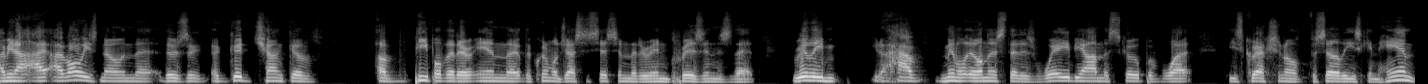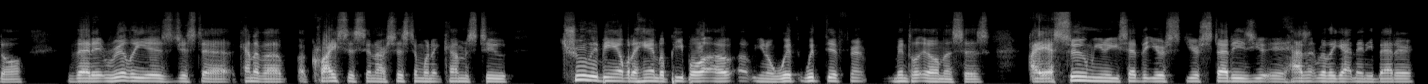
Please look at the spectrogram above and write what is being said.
I mean, I, I've always known that there's a, a good chunk of of people that are in the, the criminal justice system that are in prisons that really you know have mental illness that is way beyond the scope of what these correctional facilities can handle that it really is just a kind of a, a crisis in our system when it comes to truly being able to handle people, uh, uh, you know, with with different mental illnesses. I assume you know you said that your your studies you, it hasn't really gotten any better.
